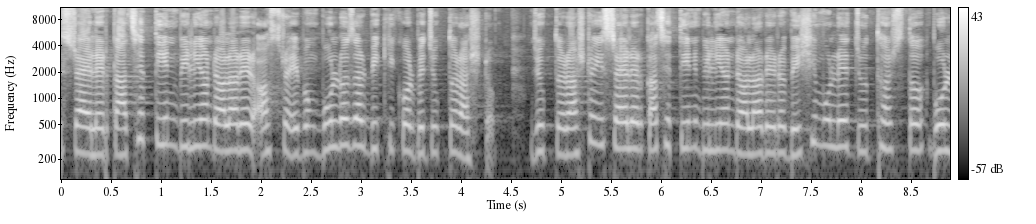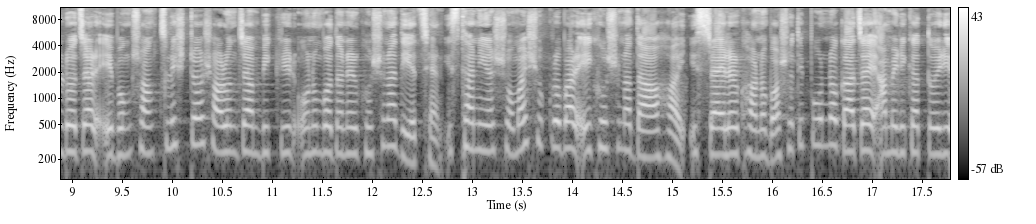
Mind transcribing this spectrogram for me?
ইসরায়েলের কাছে তিন বিলিয়ন ডলারের অস্ত্র এবং বুলডোজার বিক্রি করবে যুক্তরাষ্ট্র। যুক্তরাষ্ট্র ইসরায়েলের কাছে তিন বিলিয়ন ডলারেরও বেশি মূল্যের যুদ্ধস্ত বুলডোজার এবং সংশ্লিষ্ট সরঞ্জাম বিক্রির অনুমোদনের ঘোষণা দিয়েছেন। স্থানীয় সময় শুক্রবার এই ঘোষণা দেওয়া হয়। ইসরায়েলের ঘনবসতিপূর্ণ গাজায় আমেরিকার তৈরি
